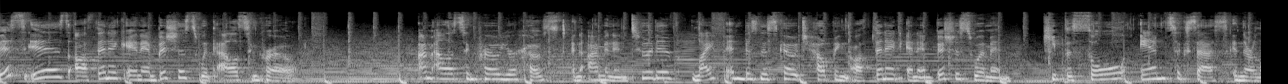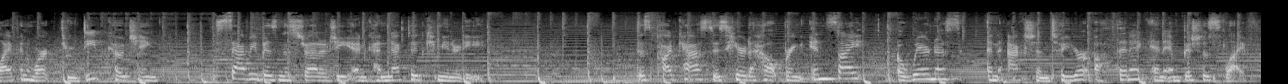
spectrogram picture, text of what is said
This is Authentic and Ambitious with Allison Crow. I'm Allison Crow, your host, and I'm an intuitive life and business coach helping authentic and ambitious women keep the soul and success in their life and work through deep coaching, savvy business strategy, and connected community. This podcast is here to help bring insight, awareness, and action to your authentic and ambitious life.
